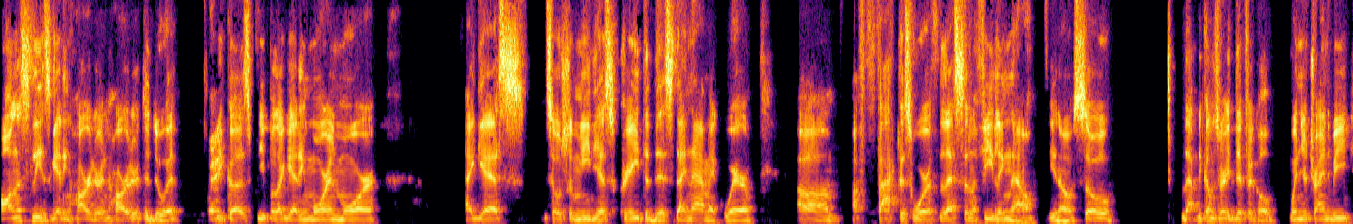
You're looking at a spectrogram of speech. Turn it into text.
honestly, it's getting harder and harder to do it because people are getting more and more. I guess social media has created this dynamic where um, a fact is worth less than a feeling now, you know. So that becomes very difficult when you're trying to be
